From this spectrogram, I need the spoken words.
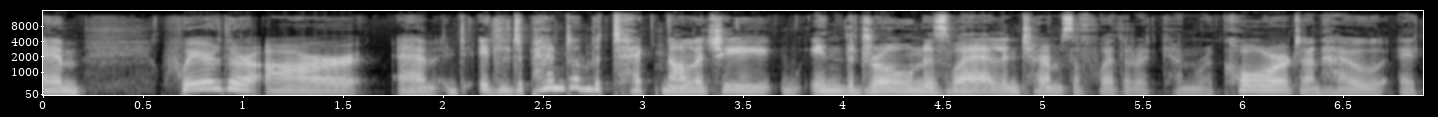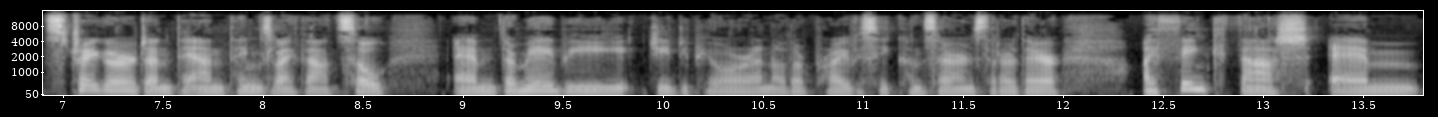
Um, where there are, um, it'll depend on the technology in the drone as well, in terms of whether it can record and how it's triggered and, and things like that. So um, there may be GDPR and other privacy concerns that are there. I think that um,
